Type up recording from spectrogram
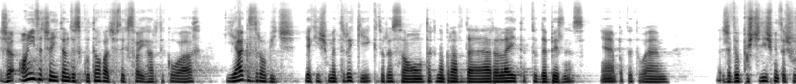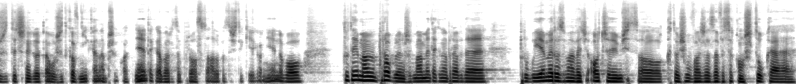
Że oni zaczęli tam dyskutować w tych swoich artykułach, jak zrobić jakieś metryki, które są tak naprawdę related to the business, nie? pod tytułem że wypuściliśmy coś użytecznego dla użytkownika na przykład, nie? Taka bardzo prosta albo coś takiego, nie? No bo tutaj mamy problem, że mamy tak naprawdę, próbujemy rozmawiać o czymś, co ktoś uważa za wysoką sztukę,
